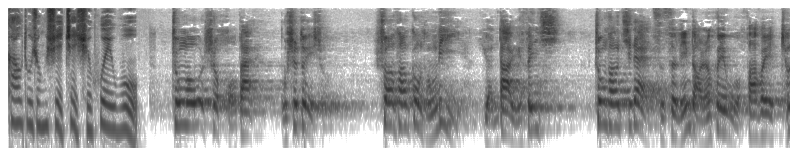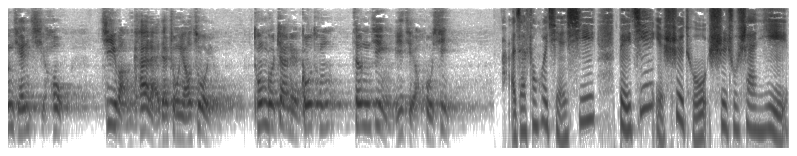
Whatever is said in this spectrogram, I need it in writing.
高度重视这次会晤。中欧是伙伴，不是对手，双方共同利益远大于分歧。中方期待此次领导人会晤发挥承前启后、继往开来的重要作用，通过战略沟通增进理解互信。而在峰会前夕，北京也试图释出善意。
